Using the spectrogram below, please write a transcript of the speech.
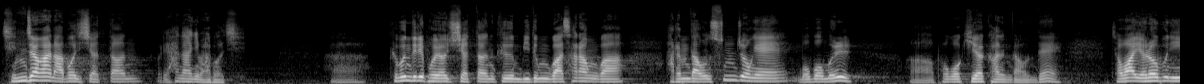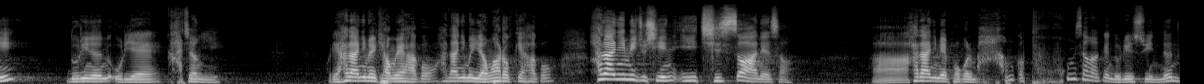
진정한 아버지셨던 우리 하나님 아버지, 아, 그분들이 보여주셨던 그 믿음과 사랑과 아름다운 순종의 모범을 어, 보고 기억하는 가운데 저와 여러분이 누리는 우리의 가정이 우리 하나님을 경외하고 하나님을 영화롭게 하고 하나님이 주신 이 질서 안에서 아, 하나님의 복을 마음껏 풍성하게 누릴 수 있는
